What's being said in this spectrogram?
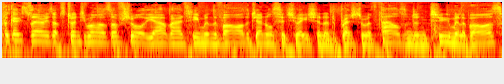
For coastal areas up to 20 miles offshore, the Alpes-Maritimes and the VAR, the general situation and pressure of 1,002 millibars.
